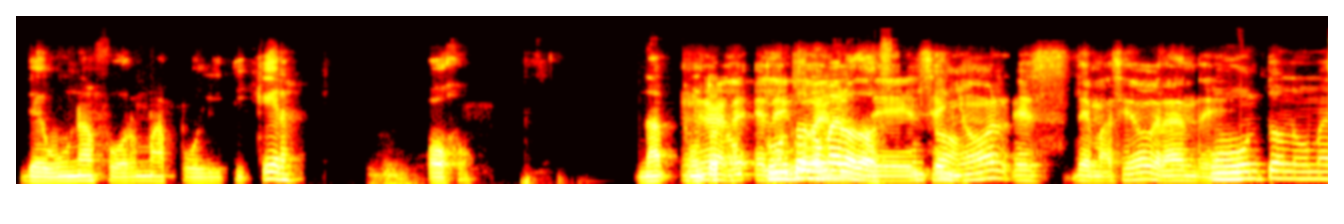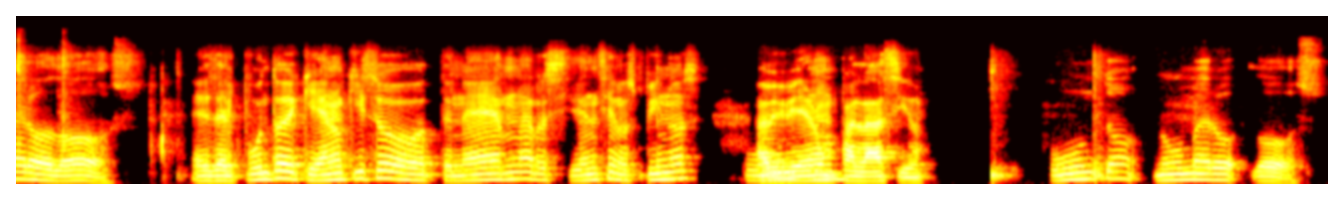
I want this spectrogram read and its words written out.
de una forma politiquera. Ojo. Punto, número dos. El señor es demasiado grande. Punto número dos. Desde el punto de que ya no quiso tener una residencia en Los Pinos a vivir en un palacio. Punto número dos.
